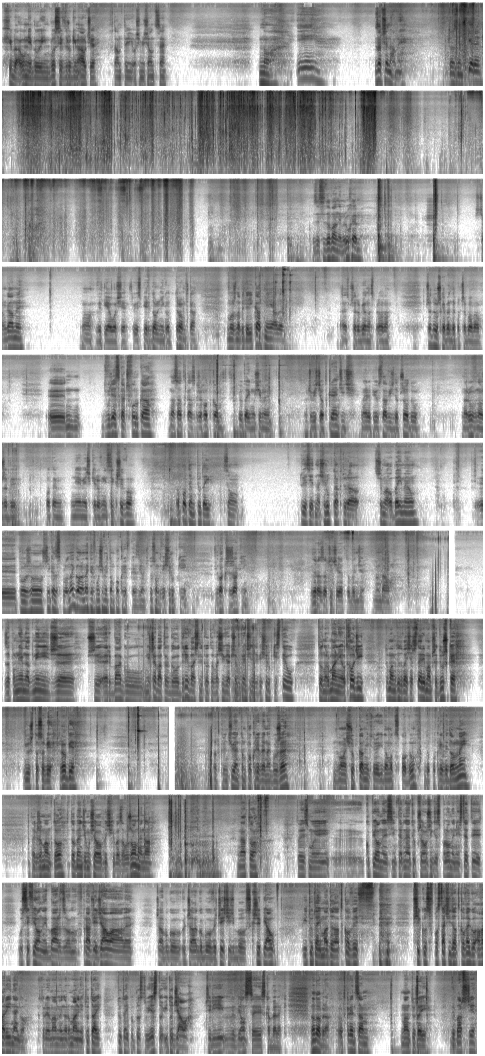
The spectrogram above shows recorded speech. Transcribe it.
Chyba u mnie były imbusy w drugim aucie, w tamtej 80. No i zaczynamy. Czas zdjąć szkierę. Zdecydowanym ruchem ściągamy. No, wypięło się. Tu jest pierdolnik od trąbka. Można by delikatniej, ale to jest przerobiona sprawa. Przedłużkę będę potrzebował. Yy, 24 nasadka z grzechotką. Tutaj musimy oczywiście odkręcić. Najlepiej ustawić do przodu na równo, żeby potem nie mieć kierownicy krzywo. A potem tutaj są tu jest jedna śrubka, która trzyma obejmę yy, połącznika zespolonego, ale najpierw musimy tą pokrywkę zdjąć. Tu są dwie śrubki, dwa krzyżaki. Zaraz zobaczycie jak to będzie wyglądało. Zapomniałem nadmienić, że przy airbagu nie trzeba tego odrywać, tylko to właściwie jak się odkręci te dwie śrubki z tyłu, to normalnie odchodzi. Tu mamy tu 24, mam przeduszkę. Już to sobie robię. Odkręciłem tą pokrywę na górze dwoma śrubkami, które idą od spodu do pokrywy dolnej. Także mam to. To będzie musiało być chyba założone na, na to. To jest mój e, kupiony z internetu przełącznik zespolony, niestety usyfiony bardzo. No, wprawdzie działa, ale trzeba go, trzeba go było wyczyścić, bo skrzypiał. I tutaj ma dodatkowy psikus w postaci dodatkowego awaryjnego, które mamy normalnie tutaj. Tutaj po prostu jest to i to działa. Czyli w wiązce jest kabelek. No dobra, odkręcam Mam tutaj, wybaczcie,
